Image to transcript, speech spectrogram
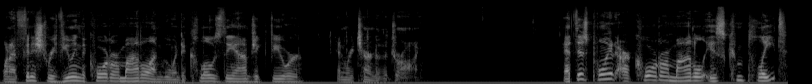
When I've finished reviewing the corridor model, I'm going to close the object viewer and return to the drawing. At this point, our corridor model is complete.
